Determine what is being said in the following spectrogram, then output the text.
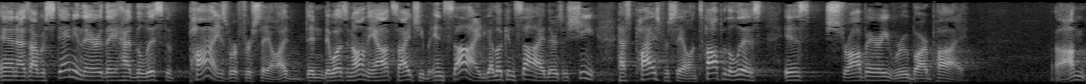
and as I was standing there, they had the list of pies were for sale. I didn't, it wasn't on the outside sheet, but inside, you gotta look inside, there's a sheet, has pies for sale. On top of the list is strawberry rhubarb pie. I'm,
